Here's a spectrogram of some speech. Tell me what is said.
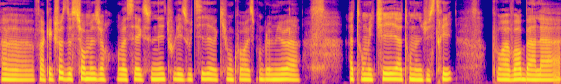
enfin quelque chose de sur mesure. On va sélectionner tous les outils qui vont correspondre le mieux à, à ton métier, à ton industrie, pour avoir ben, la,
